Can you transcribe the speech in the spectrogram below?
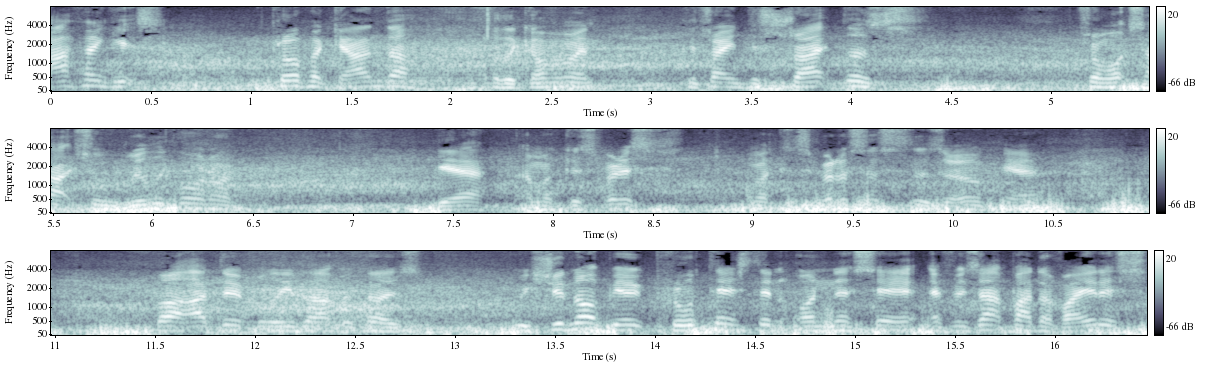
I think it's propaganda for the government to try and distract us from what's actually really going on. Yeah, I'm a conspiracy. I'm a conspiracist as well. Yeah, but I do believe that because we should not be out protesting on this. Uh, if it's that bad a virus,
